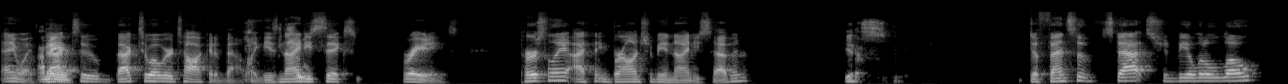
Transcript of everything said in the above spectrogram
Anyway, I back mean- to back to what we were talking about, like these 96 ratings. Personally, I think Bron should be a 97. Yes. Defensive stats should be a little low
